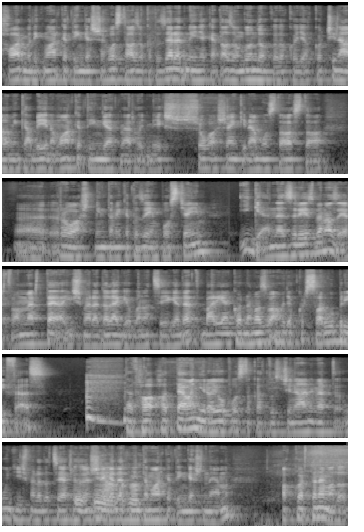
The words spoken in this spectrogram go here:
harmadik marketinges se hozta azokat az eredményeket, azon gondolkodok, hogy akkor csinálom inkább én a marketinget, mert hogy még soha senki nem hozta azt a uh, rohast, mint amiket az én posztjaim. Igen, ez részben azért van, mert te ismered a legjobban a cégedet, bár ilyenkor nem az van, hogy akkor szarul briefelsz. Tehát ha, ha te annyira jó posztokat tudsz csinálni, mert úgy ismered a célközönségedet, mint a marketinges nem, akkor te nem adod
